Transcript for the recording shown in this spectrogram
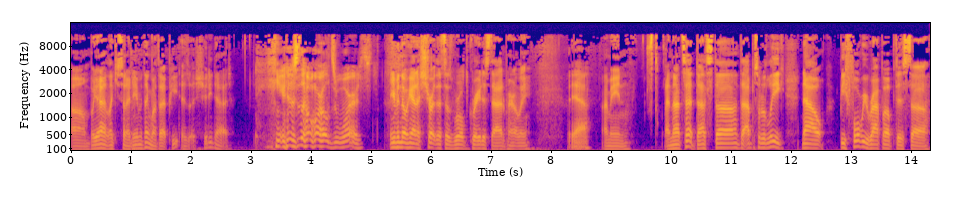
Um, but yeah, like you said, I didn't even think about that. Pete is a shitty dad, He is the world's worst. even though he had a shirt that says "World's Greatest Dad." Apparently, Yeah. I mean, and that's it. That's the the episode of the league. Now, before we wrap up this uh,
